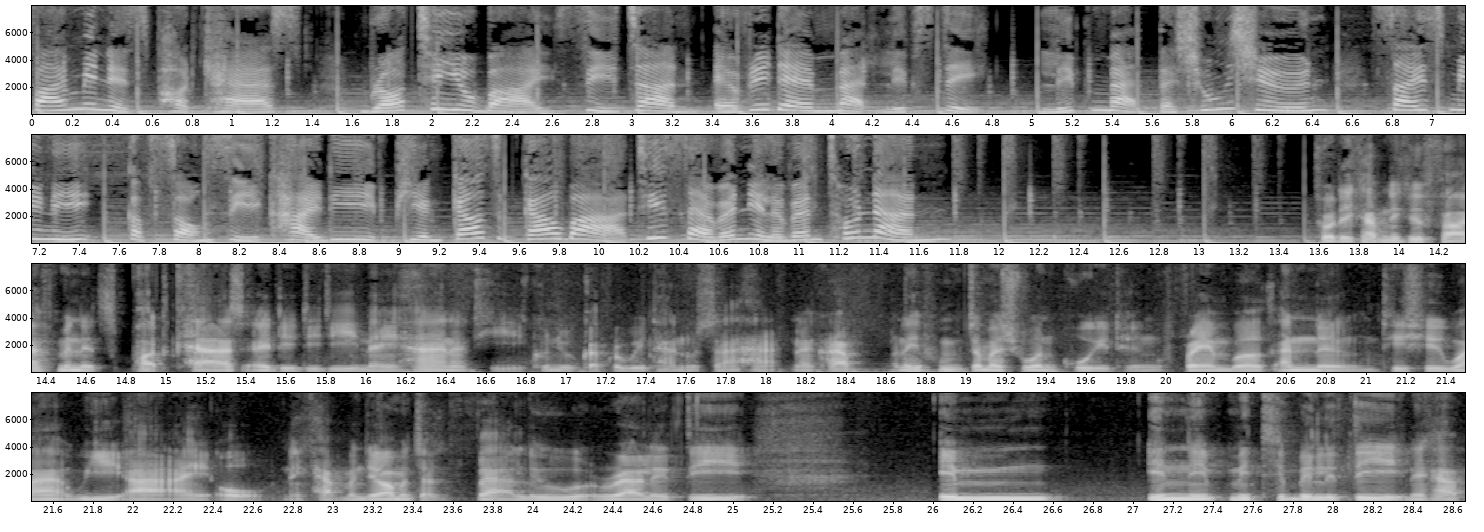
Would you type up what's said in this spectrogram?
5 minutes podcast brought to you by ศรีจันทร์ everyday matte lipstick lip matte แต่ชุ่มชื้น size mini กับ 2 สีขายดีเพียง 99 บาทที่7-Eleven เท่านั้น สวัสดีครับ นี่คือ 5 minutes podcast ไอดีดีใน 5 นาที คุณอยู่กับรวิศ หาญอุตสาหะนะครับ วันนี้ผมจะมาชวนคุยถึง framework อันหนึ่งที่ชื่อว่า VRIO นะครับ มันย่อมาจาก value rarity inimitability นะครับ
